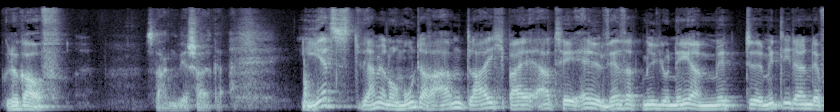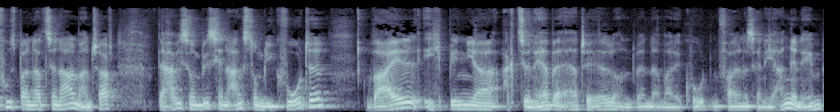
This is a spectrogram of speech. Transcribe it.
Glück auf, sagen wir Schalker. Jetzt, wir haben ja noch Montagabend gleich bei RTL, wer wird Millionär mit äh, Mitgliedern der Fußballnationalmannschaft. Da habe ich so ein bisschen Angst um die Quote, weil ich bin ja Aktionär bei RTL und wenn da meine Quoten fallen, ist ja nicht angenehm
